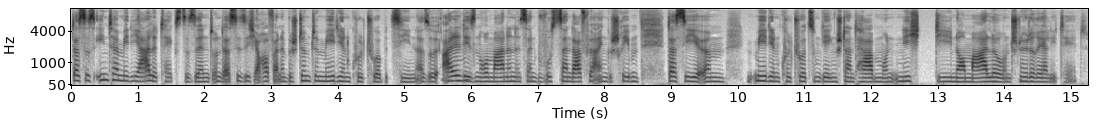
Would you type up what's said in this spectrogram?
dass es intermediale Texte sind und dass sie sich auch auf eine bestimmte Medienkultur beziehen. Also mhm. all diesen Romanen ist ein Bewusstsein dafür eingeschrieben, dass sie ähm, Medienkultur zum Gegenstand haben und nicht die normale und schnöde Realität.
